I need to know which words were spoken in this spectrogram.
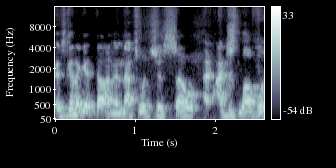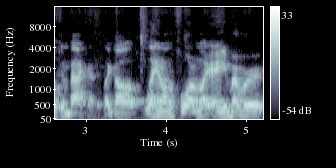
it's gonna get done, and that's what's just so. I, I just love looking back at it. Like I'll laying on the floor. I'm like, hey, you remember?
